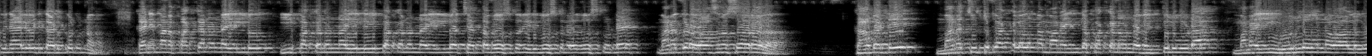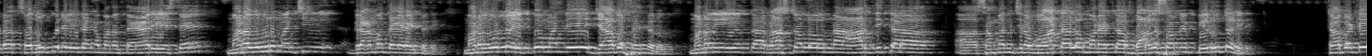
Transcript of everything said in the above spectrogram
ఫినాయిల్ పెట్టి కడుక్కుంటున్నాం. కానీ మన పక్కన ఉన్న ఇల్లు ఈ పక్కన ఉన్న ఇల్లు ఈ పక్కన ఉన్న ఇల్లు చెత్త పోసుకొని ఇది పోసుకొని అది పోసుకుంటే మనకు కూడా వాసన వస్తుందా రాదా? కాబట్టి మన చుట్టుపక్కల ఉన్న మన ఇంట పక్కన ఉన్న వ్యక్తులు కూడా మన ఈ ఊర్లో ఉన్న వాళ్ళు కూడా చదువుకునే విధంగా మనం తయారు చేస్తే మన ఊరు మంచి గ్రామం తయారవుతుంది మన ఊర్లో ఎక్కువ మంది జాబర్స్ అవుతారు మనం ఈ యొక్క రాష్ట్రంలో ఉన్న ఆర్థిక సంబంధించిన వాటాలో మన యొక్క భాగస్వామ్యం పెరుగుతుంది. కాబట్టి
